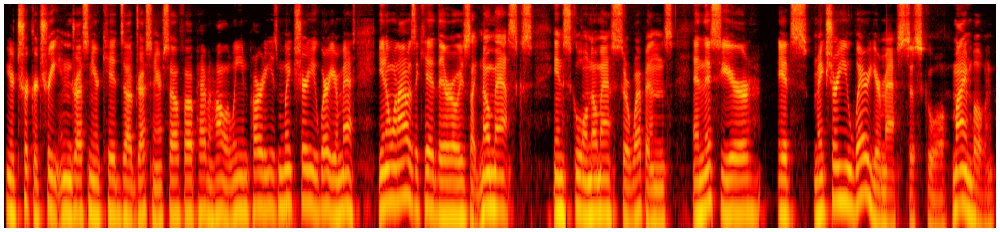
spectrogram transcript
You're trick or treating, dressing your kids up, dressing yourself up, having Halloween parties. Make sure you wear your mask. You know, when I was a kid, they were always like, no masks in school, no masks or weapons. And this year, it's make sure you wear your mask to school. Mind blowing.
